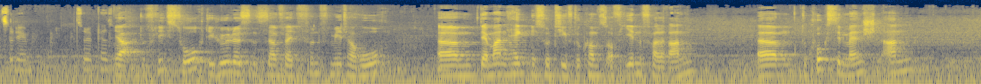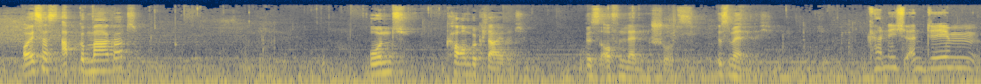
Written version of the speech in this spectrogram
zu dem, zu der Person. Ja, du fliegst hoch, die Höhle ist insgesamt vielleicht fünf Meter hoch. Ähm, der Mann hängt nicht so tief, du kommst auf jeden Fall ran. Ähm, du guckst den Menschen an, äußerst abgemagert und kaum bekleidet. Bis auf den Lendenschutz. Ist männlich. Kann ich an dem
